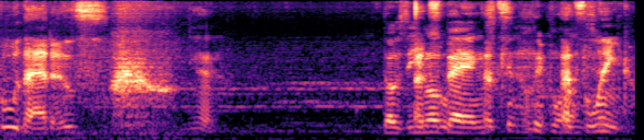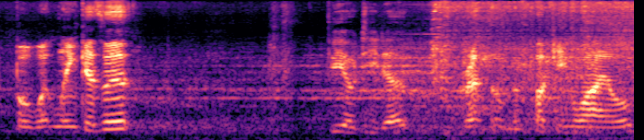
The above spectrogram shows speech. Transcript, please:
Who that is? Yeah. Those emo That's- bangs that's, can only belong that's Link, but what Link is it? BOT dub. Breath of the fucking Wild.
